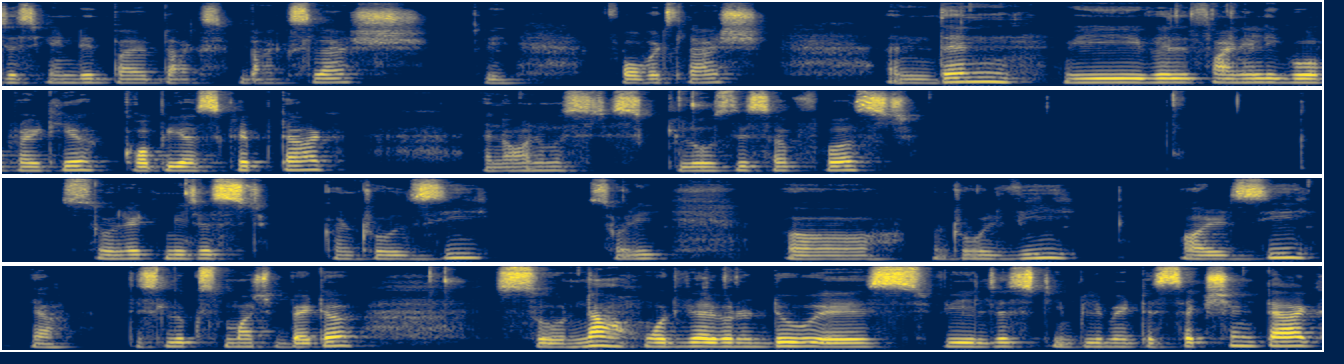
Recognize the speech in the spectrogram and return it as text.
just end it by back, backslash sorry, forward slash. And then we will finally go up right here copy our script tag. Anonymous just close this up first. So let me just control z sorry uh, control v or z. Yeah this looks much better. So now what we are going to do is we'll just implement a section tag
